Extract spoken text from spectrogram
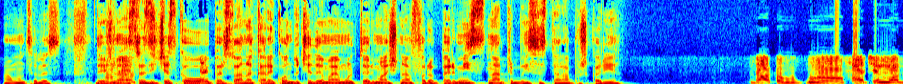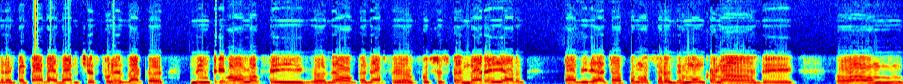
Am înțeles. Deci, dumneavoastră ziceți că o persoană care conduce de mai multe ori mașina fără permis n-ar trebui să stea la pușcărie. Dacă uh, o face în mod repetat, da, dar ce spuneți dacă din prima în loc să-i uh, dea o pedeapsă cu suspendare, iar stabili această măsură de muncă la, de um,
